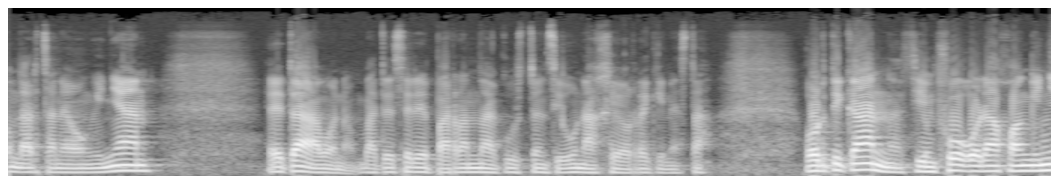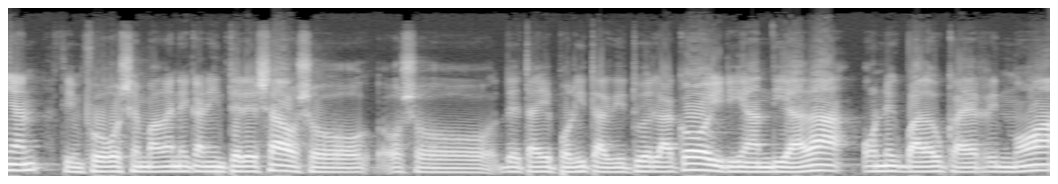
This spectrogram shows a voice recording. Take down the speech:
ondartzan egon ginen, eta bueno, batez ere parrandak uzten zigun aje horrekin ez da. Hortikan, Cienfuegora joan ginen, Cienfuego zen bagenekan interesa oso, oso detaile politak dituelako, hiri handia da, honek badauka erritmoa,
